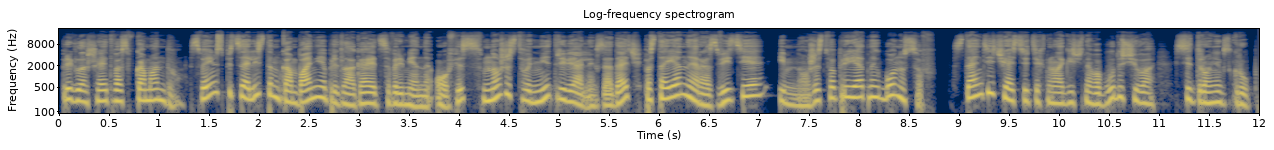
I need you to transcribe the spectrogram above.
приглашает вас в команду. Своим специалистам компания предлагает современный офис, множество нетривиальных задач, постоянное развитие и множество приятных бонусов. Станьте частью технологичного будущего Citronics Group.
